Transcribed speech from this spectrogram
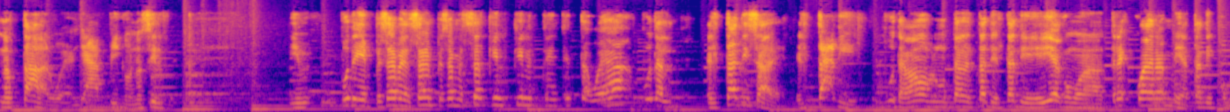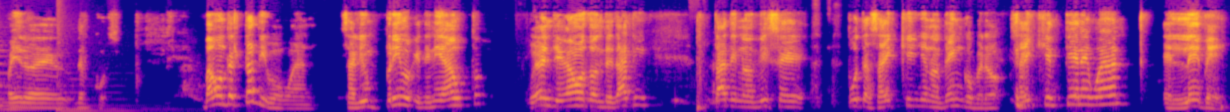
no estaba el weón, ya pico, no sirve. Y puta, y empecé a pensar, empecé a pensar quién tiene esta- weá, puta, el, Tati sabe, el Tati, puta, vamos a preguntarle al Tati, el Tati vivía como a tres cuadras mías, Tati compañero de- del curso. Vamos del Tati, pues weón. Salió un primo que tenía auto, weón, llegamos donde Tati, Tati nos dice, puta, ¿sabéis que yo no tengo? Pero, ¿sabéis quién tiene, weón? El Lepe.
